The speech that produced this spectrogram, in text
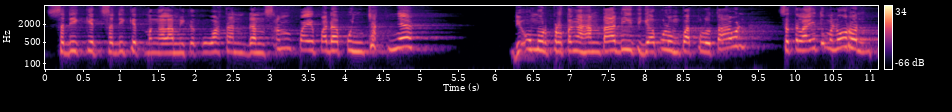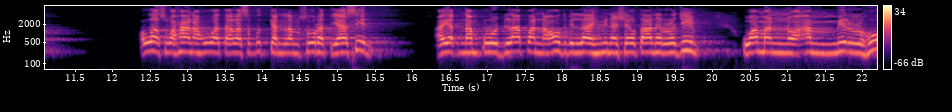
sedikit-sedikit mengalami kekuatan dan sampai pada puncaknya di umur pertengahan tadi 30-40 tahun setelah itu menurun. Allah Subhanahu wa taala sebutkan dalam surat Yasin ayat 68 A'udzubillahi minasyaitonir rajim wa man nu'ammirhu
